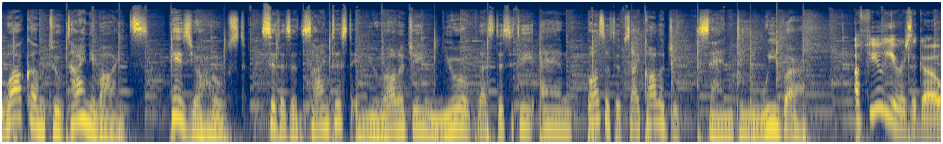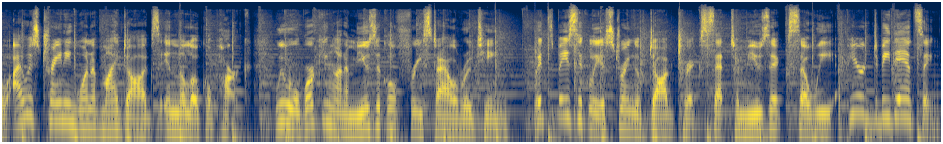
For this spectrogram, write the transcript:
Welcome to Tiny Bites. Here's your host, citizen scientist in neurology, neuroplasticity, and positive psychology, Sandy Weaver. A few years ago, I was training one of my dogs in the local park. We were working on a musical freestyle routine. It's basically a string of dog tricks set to music, so we appeared to be dancing.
